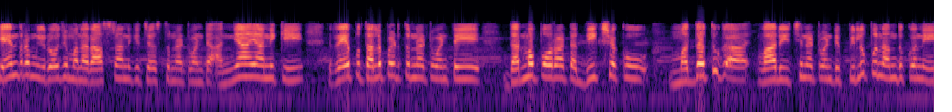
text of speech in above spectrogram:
కేంద్రం ఈరోజు మన రాష్ట్రానికి చేస్తున్నటువంటి అన్యాయానికి రేపు తలపెడుతున్నటువంటి ధర్మ పోరాట దీక్షకు మద్దతుగా వారు ఇచ్చినటువంటి పిలుపును అందుకొని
